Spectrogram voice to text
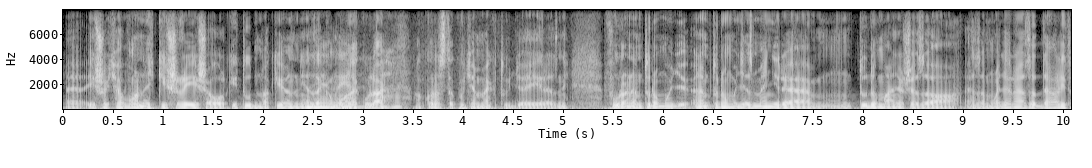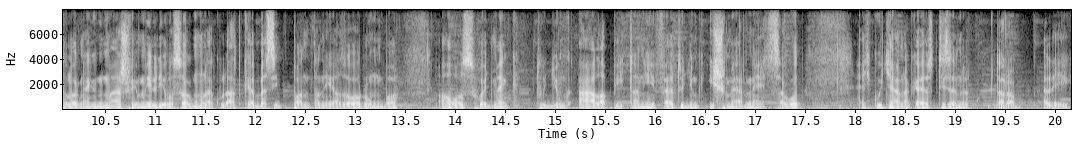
E, és hogyha van egy kis rés, ahol ki tudnak jönni ezek Jönni. a molekulák, Aha. akkor azt a kutya meg tudja érezni. Fura, nem tudom, hogy, nem tudom, hogy ez mennyire tudományos ez a, ez a magyarázat, de állítólag nekünk másfél millió szagmolekulát kell beszippantani az orrunkba ahhoz, hogy meg tudjunk állapítani, fel tudjunk ismerni egy szagot. Egy kutyának ez 15 darab elég.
